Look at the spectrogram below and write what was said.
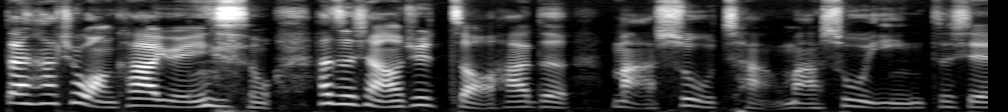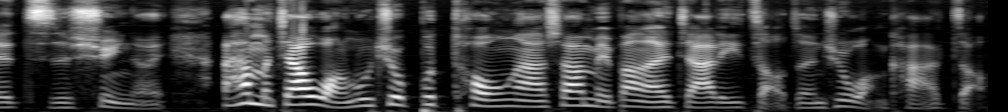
但他去网咖的原因是什么？他只想要去找他的马术场、马术营这些资讯而已。啊，他们家网络就不通啊，所以他没办法在家里找，只能去网咖找，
